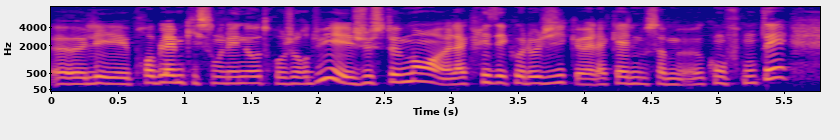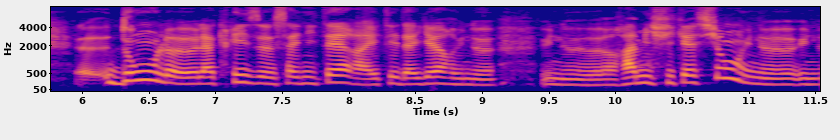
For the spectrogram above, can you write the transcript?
euh, les problèmes qui sont les nôtres aujourd'hui. Et justement, la crise écologique à laquelle nous sommes euh, confrontés, dont la crise sanitaire a été d'ailleurs une, une ramification, une, une,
